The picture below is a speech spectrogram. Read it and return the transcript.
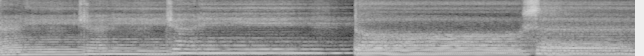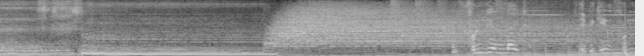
Journey, journey, journey. Doses. and fully enlightened. They became fully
